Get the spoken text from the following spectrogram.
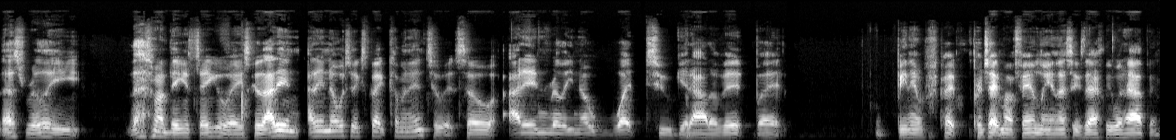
that's really that's my biggest takeaways because i didn't i didn't know what to expect coming into it so i didn't really know what to get out of it but being able to protect my family, and that's exactly what happened.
